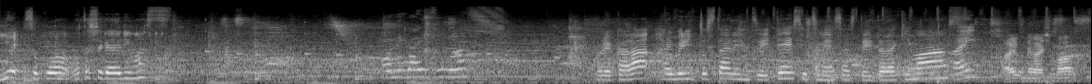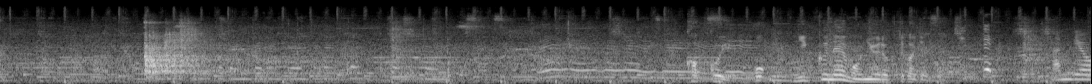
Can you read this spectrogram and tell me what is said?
いえそこは私がやります。お願いします。これからハイブリッドスタイルについて説明させていただきます。はい。はいお願いします。かっこいい。おニックネームを入力って書いてある完了。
